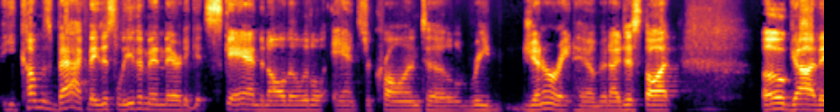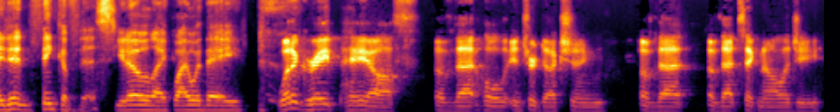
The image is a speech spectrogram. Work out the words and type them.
he comes back. They just leave him in there to get scanned, and all the little ants are crawling to regenerate him. And I just thought, oh god, they didn't think of this. You know, like why would they? What a great payoff of that whole introduction of that of that technology,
